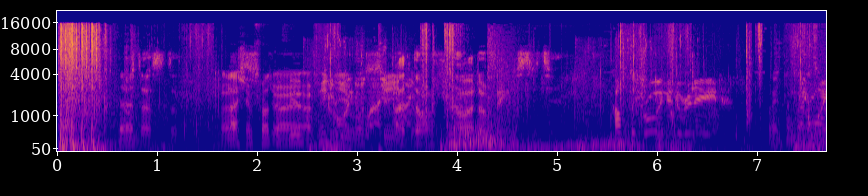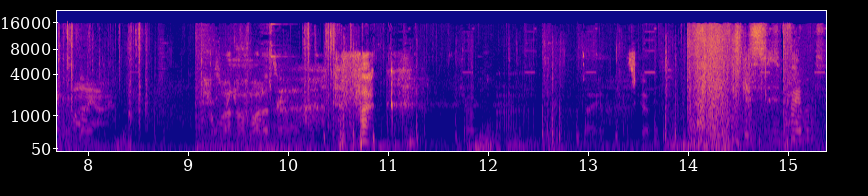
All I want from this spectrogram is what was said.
Dead. There's that. Flash in front of you. I think he was C. I but don't. not No. I don't think it's CT. Wait, I'm gonna smoke the door. There's one more Molotov. What the fuck? Drop, uh, Let's go. It's five bucks.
